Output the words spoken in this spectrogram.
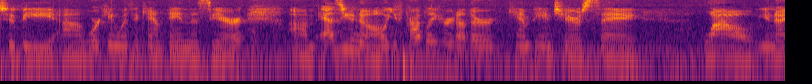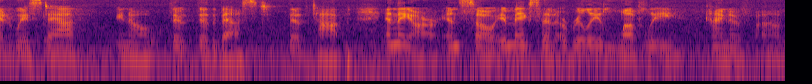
to be uh, working with the campaign this year. Um, as you know, you've probably heard other campaign chairs say, wow, United Way staff, you know, they're, they're the best, they're the top. And they are. And so it makes it a really lovely kind of um,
